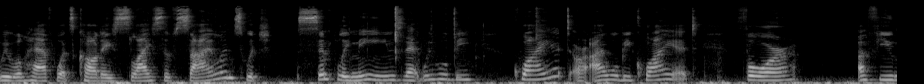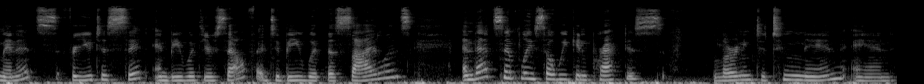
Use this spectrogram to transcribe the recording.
we will have what's called a slice of silence, which simply means that we will be quiet or I will be quiet for a few minutes for you to sit and be with yourself and to be with the silence. And that's simply so we can practice learning to tune in. And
